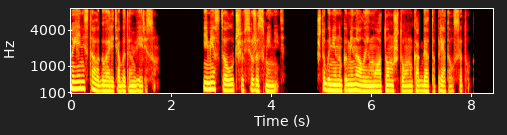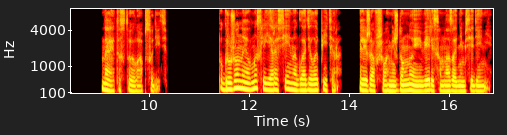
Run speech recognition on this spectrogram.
Но я не стала говорить об этом Вересу. И место лучше все же сменить, чтобы не напоминало ему о том, что он когда-то прятался тут. Да, это стоило обсудить. Погруженная в мысли, я рассеянно гладила Питера, лежавшего между мной и Вересом на заднем сиденье.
